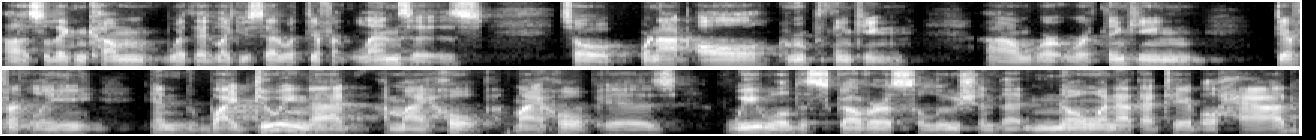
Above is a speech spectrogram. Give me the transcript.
uh, so they can come with it, like you said, with different lenses. So we're not all group thinking. Uh, we're, we're thinking differently, and by doing that, my hope, my hope is we will discover a solution that no one at that table had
